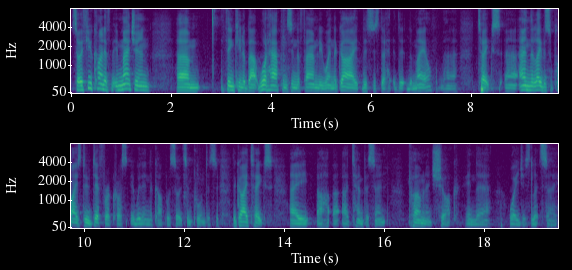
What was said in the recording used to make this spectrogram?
So if you kind of imagine um, thinking about what happens in the family when the guy, this is the, the, the male, uh, takes, uh, and the labor supplies do differ across within the couple, so it's important to see. The guy takes a 10% permanent shock in their wages, let's say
